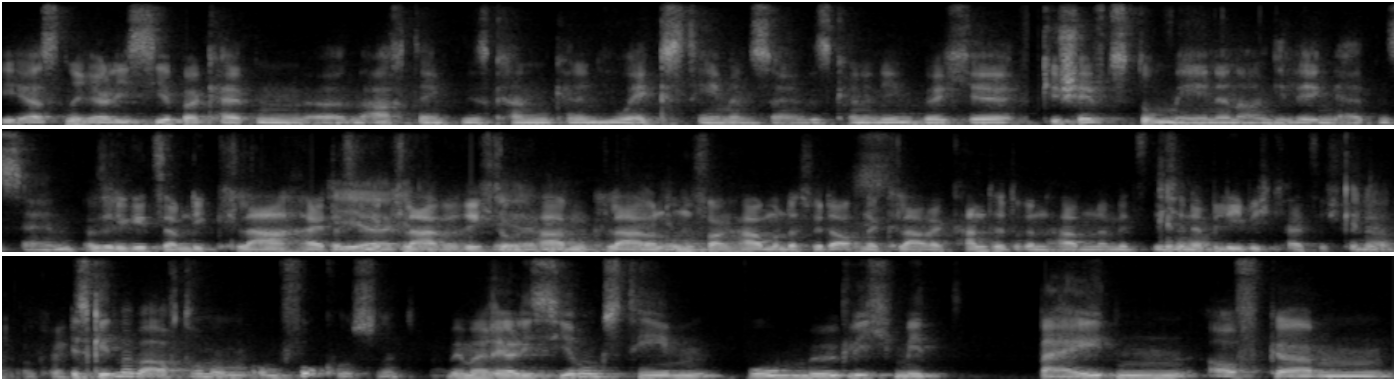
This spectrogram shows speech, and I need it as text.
die ersten Realisierbarkeiten äh, nachdenken, das kann, können UX-Themen sein, das können irgendwelche Geschäftsdomänen, Angelegenheiten sein. Also da geht es ja um die Klarheit, dass ja, wir eine klare genau. Richtung ja, haben, genau. klaren ja, genau. Umfang haben und dass wir da auch eine klare Kante drin haben, damit es nicht genau. in der Beliebigkeit sich genau. Okay. Es geht mir aber auch darum, um, um Fokus. Nicht? Wenn man Realisierungsthemen womöglich mit beiden Aufgaben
